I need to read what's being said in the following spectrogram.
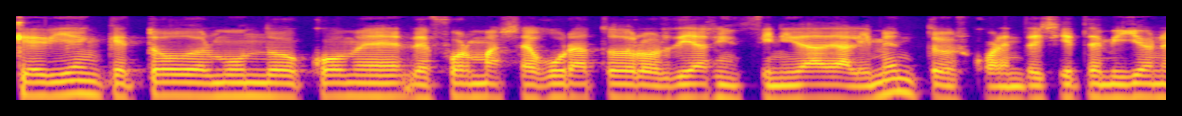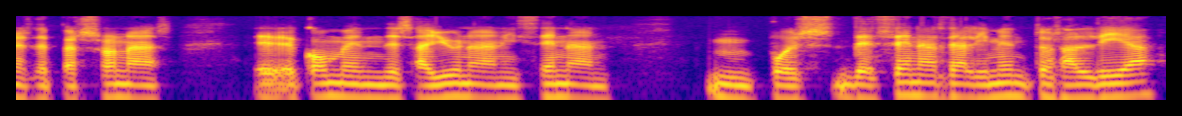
Qué bien que todo el mundo come de forma segura todos los días infinidad de alimentos. 47 millones de personas eh, comen, desayunan y cenan mm, pues decenas de alimentos al día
